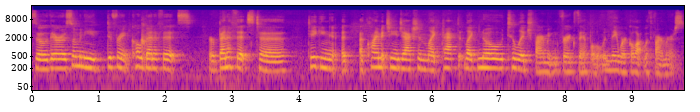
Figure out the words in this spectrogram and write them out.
So there are so many different co-benefits or benefits to taking a, a climate change action like practice, like no tillage farming, for example, when they work a lot with farmers.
